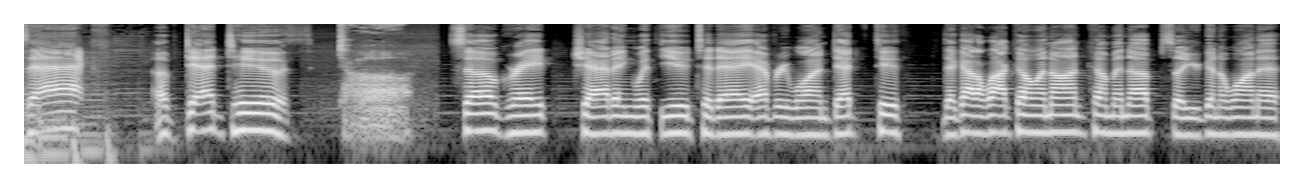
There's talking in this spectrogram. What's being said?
Zach of Dead Tooth. So great chatting with you today, everyone. Dead Tooth, they got a lot going on coming up, so you're going to want to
